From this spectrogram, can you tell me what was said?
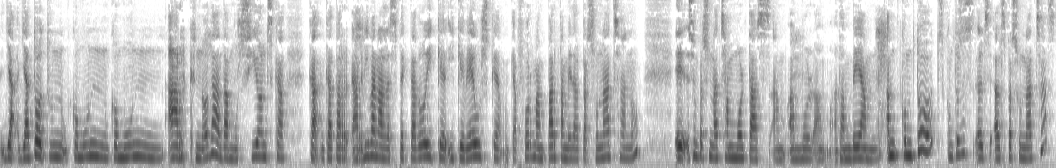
hi ha, hi ha tot un, com, un, com un arc no? d'emocions que, que, que arriben a l'espectador i, que, i que veus que, que formen part també del personatge, no? Eh, és un personatge amb moltes, amb, amb, amb, amb, també amb, amb, com tots, com tots els, els personatges,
